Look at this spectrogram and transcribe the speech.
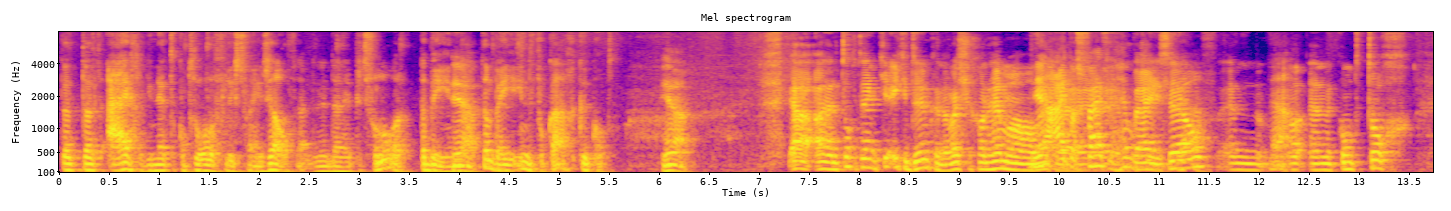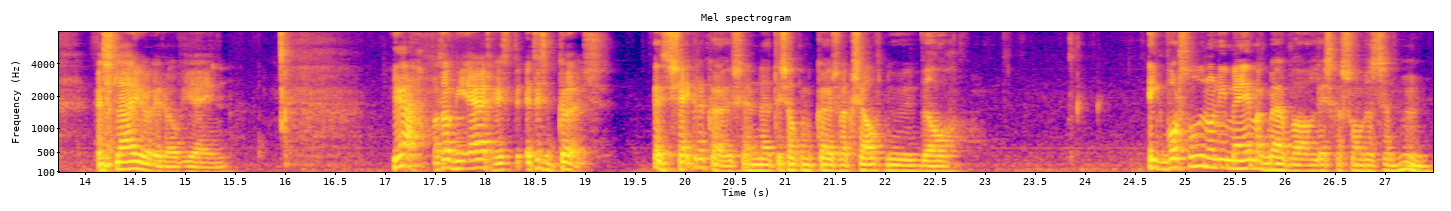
dat, dat eigenlijk je net de controle verliest van jezelf, nou, dan, dan heb je het verloren. Dan ben je in, Ja. dan ben je in de vulkaan gekukkeld. Ja. Ja, en toch denk je, eetje Duncan, dan was je gewoon helemaal Ja, lekker, ik was vijf jaar eh, helemaal- bij jezelf. En, Ja. en dan komt er toch een sluier weer over je heen. Ja, Wat ook niet erg is, het, het is een keus. het is zeker een keuze. En het is ook een keuze waar ik zelf nu wel... Ik worstel er nog niet mee, maar ik merk wel aan Liska soms dat ze... Hmm,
